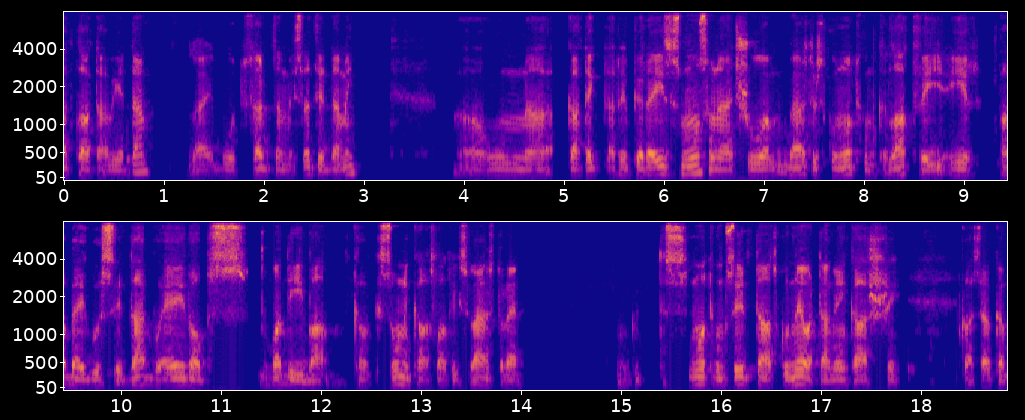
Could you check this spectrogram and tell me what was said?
atklātā vietā, lai būtu sardzami, sadzirdami Un, kā teikt, arī pie reizes nosvinēt šo vēsturisko notikumu, kad Latvija ir pabeigusi darbu Eiropas vadībā, kaut kas unikāls Latvijas vēsturē. Tas notikums ir tāds, kur nevar tā vienkārši, kā saka,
